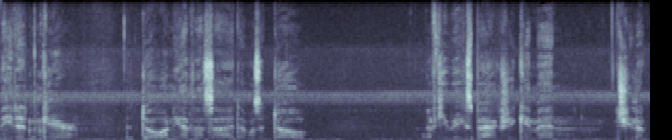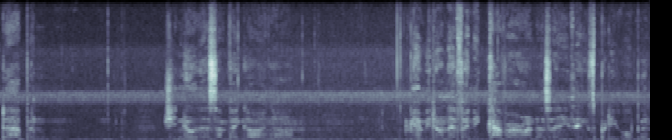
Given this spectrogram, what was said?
He didn't care. The doe on the other side, that was a doe. A few weeks back, she came in. She looked up and she knew there's something going on. Yeah, we don't have any cover around us, or anything. It's pretty open.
